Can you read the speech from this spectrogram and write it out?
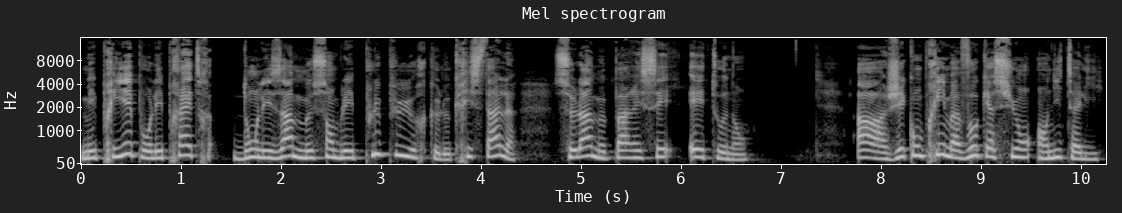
Mais prier pour les prêtres dont les âmes me semblaient plus pures que le cristal, cela me paraissait étonnant. Ah, j'ai compris ma vocation en Italie.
